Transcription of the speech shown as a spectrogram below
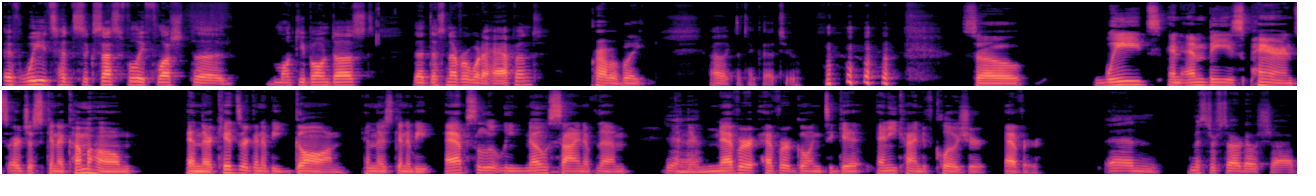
if Weez had successfully flushed the monkey bone dust that this never would have happened? Probably. I like to think that too. So, Weez and MB's parents are just going to come home and their kids are going to be gone and there's going to be absolutely no sign of them yeah. and they're never ever going to get any kind of closure ever. And Mr. Sardo's shop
